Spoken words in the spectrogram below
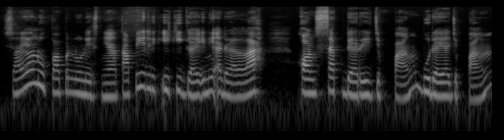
saya lupa penulisnya tapi ikigai ini adalah konsep dari Jepang budaya Jepang.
